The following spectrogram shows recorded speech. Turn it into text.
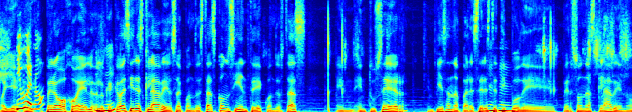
Oye, y bueno, pero ojo, eh, lo, que acabo de decir es clave. O sea, cuando estás consciente, cuando estás en, tu ser, empiezan a aparecer este tipo de personas clave, ¿no?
